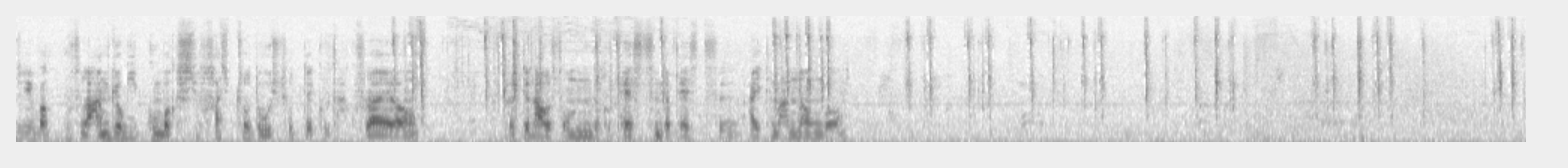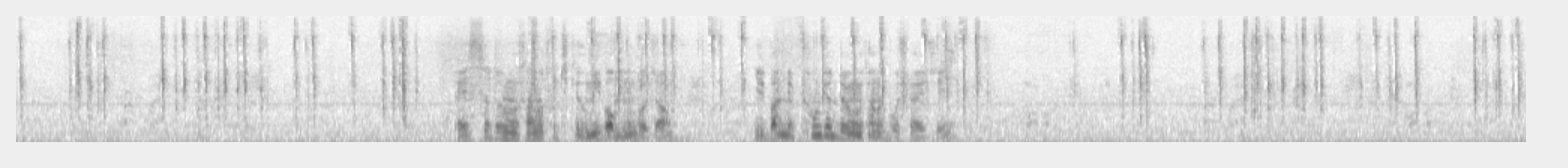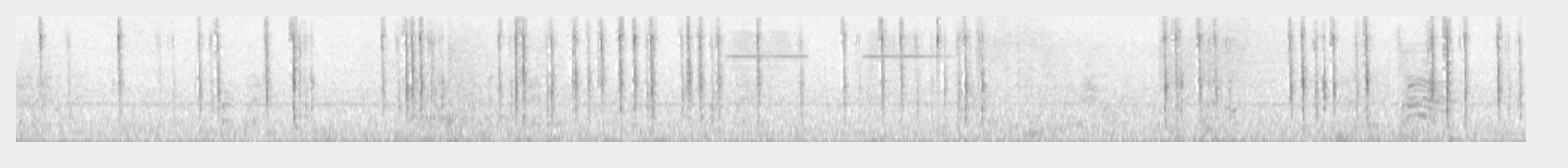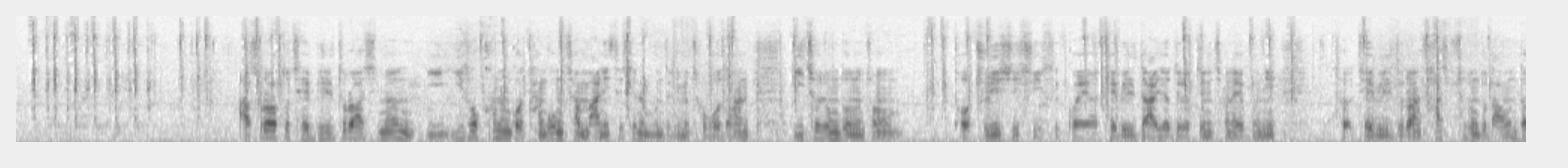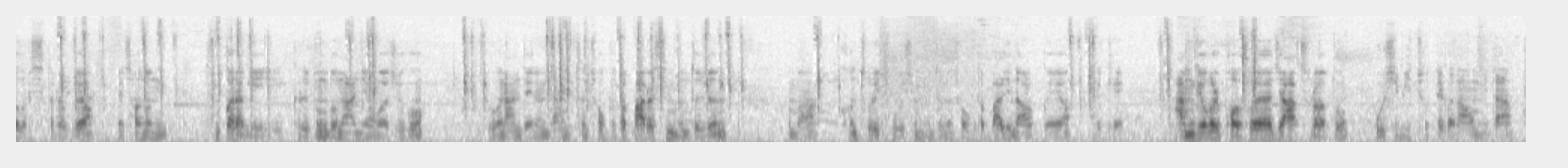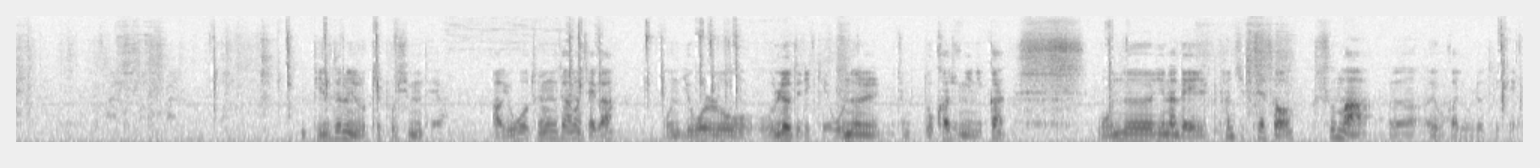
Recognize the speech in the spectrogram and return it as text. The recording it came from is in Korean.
친구들이 막 무슨 암벽 있고 막 10, 40초, 50초 때 그거 다 구라예요. 절대 나올 수 없는데 그 베스트인데 베스트 아이템 안 나온 거. 베스트 동영상은 솔직히 의미가 없는 거죠. 일반적인 평균 동영상을 보셔야지. 아수라도 제 빌드로 하시면 이 이속하는 거 단공참 많이 쓰시는 분들이면 저보다 한 2초 정도는 좀 더 줄이실 수 있을 거예요. 제 빌드 알려드렸더니 전에 분이 저, 제 빌드로 한 40초 정도 나온다 그러시더라고요. 저는 손가락이 그 정도는 아니어가지고 그건 안 되는데 아무튼 저보다 빠르신 분들은 아마 컨트롤이 좋으신 분들은 저보다 빨리 나올 거예요. 이렇게 암격을 벗어야지 아수라도 52초 대가 나옵니다. 빌드는 이렇게 보시면 돼요. 아, 요거 동영상은 제가 오- 요걸로 올려드릴게요. 오늘 좀 녹화 중이니까 오늘이나 내일 편집해서 스마 어, 요거까지 올려드릴게요.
